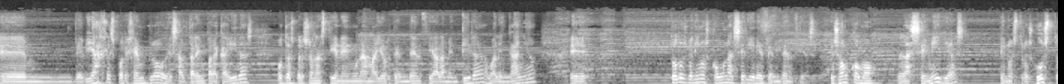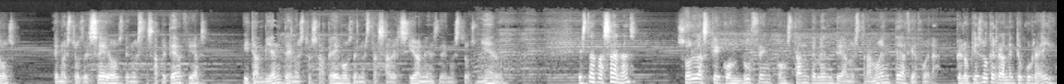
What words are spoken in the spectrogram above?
em, de viajes, por ejemplo, de saltar en paracaídas, otras personas tienen una mayor tendencia a la mentira o al engaño. Eh, todos venimos con una serie de tendencias que son como las semillas de nuestros gustos, de nuestros deseos, de nuestras apetencias y también de nuestros apegos, de nuestras aversiones, de nuestros miedos. Estas basanas son las que conducen constantemente a nuestra mente hacia afuera. Pero ¿qué es lo que realmente ocurre ahí?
